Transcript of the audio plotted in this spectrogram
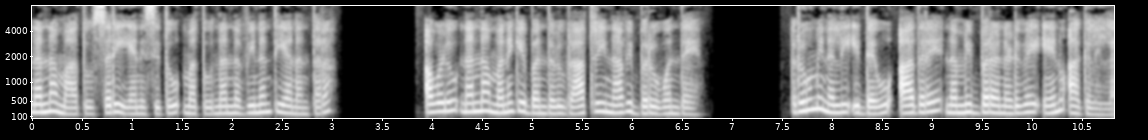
ನನ್ನ ಮಾತು ಸರಿ ಎನಿಸಿತು ಮತ್ತು ನನ್ನ ವಿನಂತಿಯ ನಂತರ ಅವಳು ನನ್ನ ಮನೆಗೆ ಬಂದಳು, ರಾತ್ರಿ ನಾವಿಬ್ಬರೂ ಒಂದೇ. ರೂಮಿನಲ್ಲಿ ಇದ್ದೆವು, ಆದರೆ ನಮ್ಮಿಬ್ಬರ ನಡುವೆ ಏನೂ ಆಗಲಿಲ್ಲ.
